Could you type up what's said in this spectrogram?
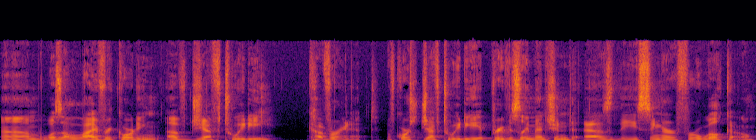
um, was a live recording of Jeff Tweedy covering it. Of course, Jeff Tweedy previously mentioned as the singer for Wilco.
